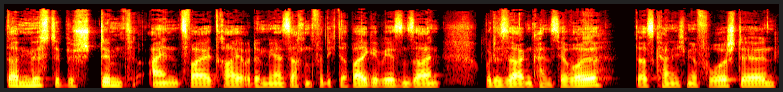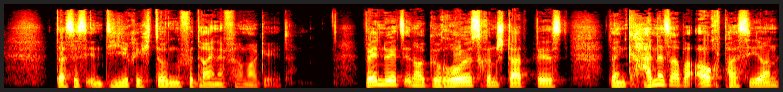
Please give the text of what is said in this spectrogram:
Da müsste bestimmt ein, zwei, drei oder mehr Sachen für dich dabei gewesen sein, wo du sagen kannst, jawohl, das kann ich mir vorstellen, dass es in die Richtung für deine Firma geht. Wenn du jetzt in einer größeren Stadt bist, dann kann es aber auch passieren,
